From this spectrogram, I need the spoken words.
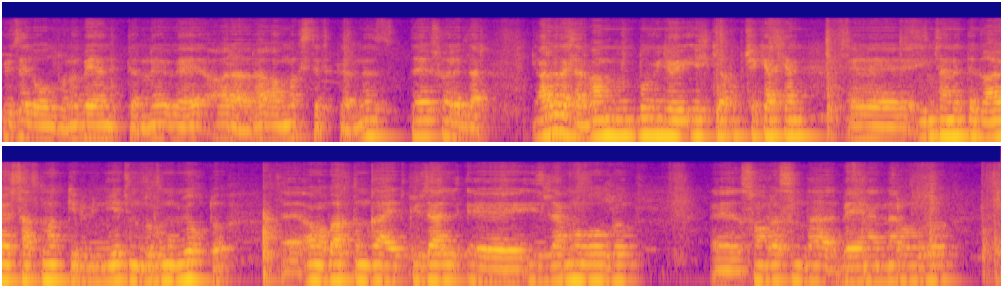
güzel olduğunu, beğendiklerini ve ara ara almak istediklerini de söylediler. Arkadaşlar ben bu, videoyu ilk yapıp çekerken e, internette kahve satmak gibi bir niyetim durumum yoktu. E, ama baktım gayet güzel e, izlenme oldu. E, sonrasında beğenenler oldu. E,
